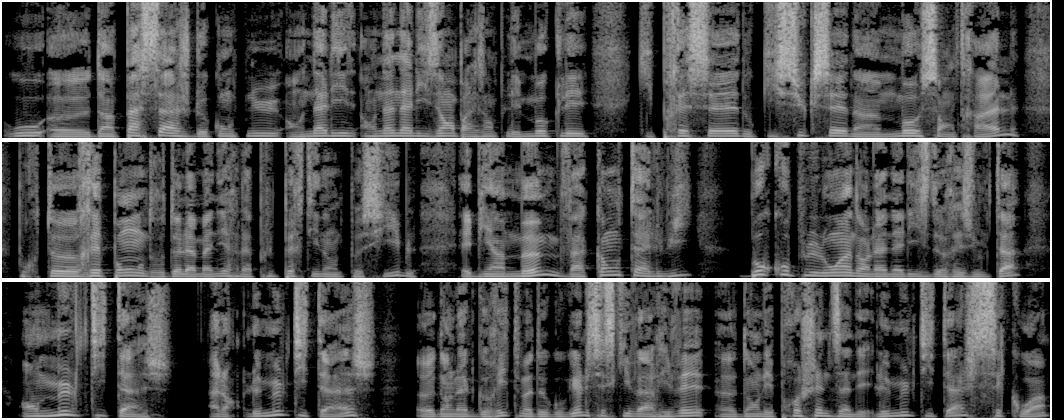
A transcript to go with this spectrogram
ou euh, d'un passage de contenu en, analysant par exemple les mots-clés qui précèdent ou qui succèdent à un mot central pour te répondre de la manière la plus pertinente possible, eh bien Mum va quant à lui beaucoup plus loin dans l'analyse de résultats en multitâche. Alors le multitâche, euh, dans l'algorithme de Google, c'est ce qui va arriver euh, dans les prochaines années. Le multitâche, c'est quoi?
